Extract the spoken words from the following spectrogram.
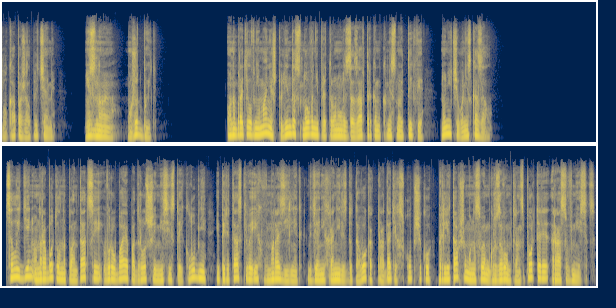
Лука пожал плечами. «Не знаю. Может быть». Он обратил внимание, что Линда снова не притронулась за завтраком к мясной тыкве, но ничего не сказал. Целый день он работал на плантации, вырубая подросшие мясистые клубни и перетаскивая их в морозильник, где они хранились до того, как продать их скупщику, прилетавшему на своем грузовом транспортере раз в месяц.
